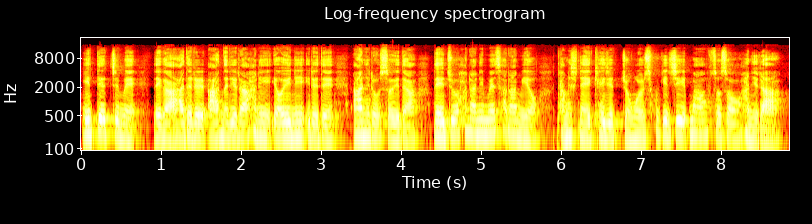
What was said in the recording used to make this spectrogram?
이때쯤에 내가 아들을 안으리라 하니 여인이 이르되 아니로소이다. 내 주 하나님의 사람이여. 당신의 계집종을 속이지 마옵소서 하니라.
